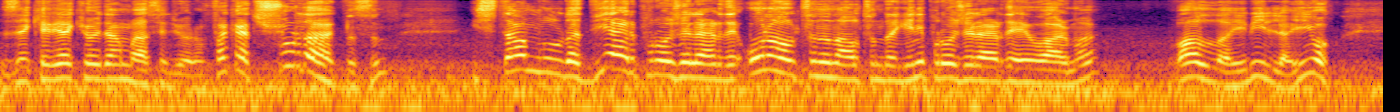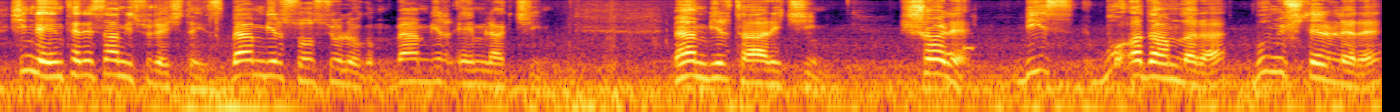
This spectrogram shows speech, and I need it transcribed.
Zekeriya Köy'den bahsediyorum. Fakat şurada haklısın. İstanbul'da diğer projelerde 16'nın altında yeni projelerde ev var mı? Vallahi billahi yok. Şimdi enteresan bir süreçteyiz. Ben bir sosyologum, ben bir emlakçıyım. Ben bir tarihçiyim. Şöyle biz bu adamlara, bu müşterilere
